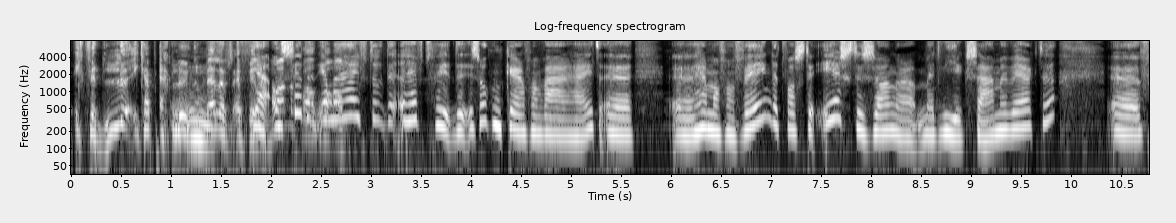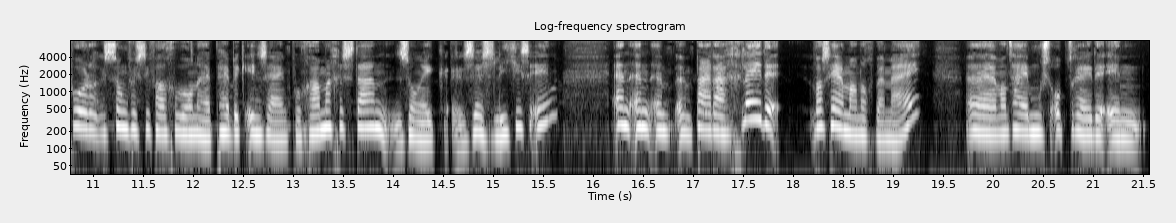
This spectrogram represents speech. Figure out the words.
ik vind leuk. Ik heb echt leuke bellers en veel Mm. Ja, ontzettend. Ja, maar hij heeft heeft, er is ook een kern van waarheid. Eh, eh, Herman van Veen, dat was de eerste zanger met wie ik samenwerkte. Eh voordat ik het Songfestival gewonnen heb, heb ik in zijn programma gestaan. Zong ik eh, zes liedjes in. En, en een, een paar dagen geleden was Herman nog bij mij. Eh, want hij moest optreden in,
